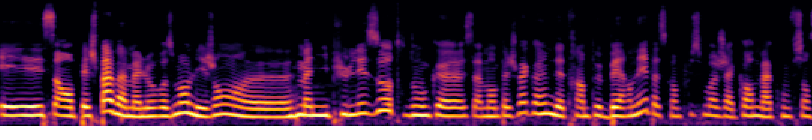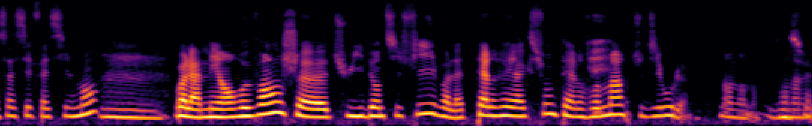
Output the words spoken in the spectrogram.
Et ça n'empêche pas, bah, malheureusement, les gens euh, manipulent les autres. Donc euh, ça m'empêche pas quand même d'être un peu berné parce qu'en plus, moi, j'accorde ma confiance assez facilement. Hmm. Voilà, mais en revanche, euh, tu identifies voilà, telle réaction, telle remarque, tu dis, oula, non, non, non, Bien sûr.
